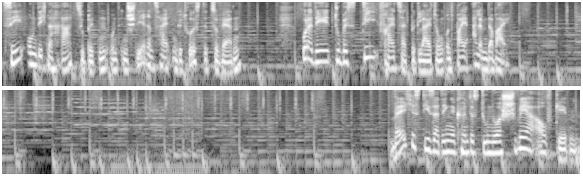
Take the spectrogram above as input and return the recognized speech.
C. Um dich nach Rat zu bitten und in schweren Zeiten getröstet zu werden. Oder D. Du bist die Freizeitbegleitung und bei allem dabei. Welches dieser Dinge könntest du nur schwer aufgeben?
